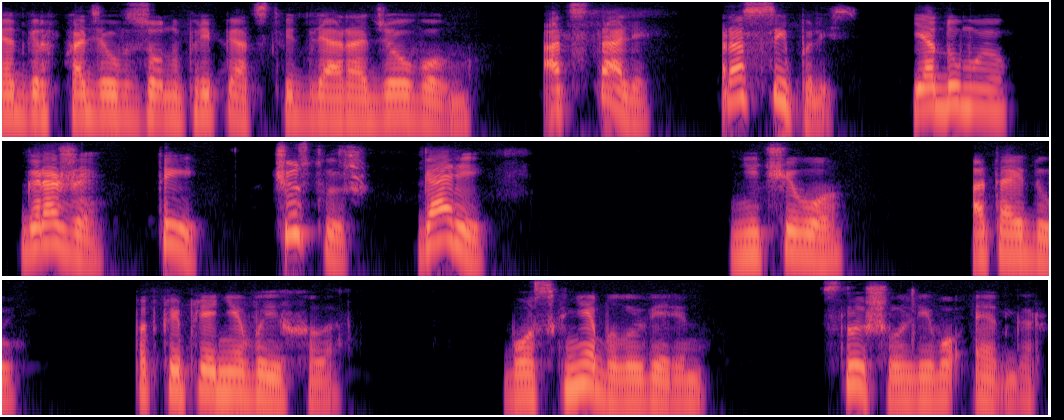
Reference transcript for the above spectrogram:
Эдгар входил в зону препятствий для радиоволн. «Отстали, рассыпались. Я думаю, гараже. Ты чувствуешь? Гарри?» «Ничего. Отойду. Подкрепление выехало». Боск не был уверен, слышал ли его Эдгар.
